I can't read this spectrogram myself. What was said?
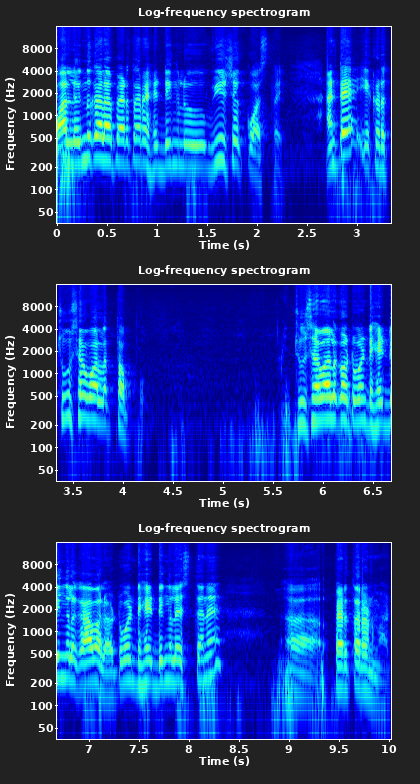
వాళ్ళు ఎందుకు అలా పెడతారు హెడ్డింగ్లు? వ్యూస్ ఎక్కువ వస్తాయి. అంటే ఇక్కడ చూసే వాళ్ళ తప్పు. చూసేవాళ్ళకి అటువంటి హెడ్డింగ్లు కావాలి. అటువంటి హెడ్డింగ్లు ఇస్తేనే పెడతారనమాట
